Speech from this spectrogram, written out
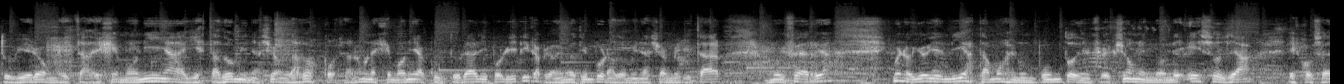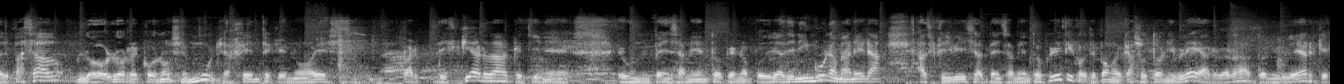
tuvieron esta hegemonía y esta dominación, las dos cosas, una hegemonía cultural y política, pero al mismo tiempo una dominación militar muy férrea. Bueno, y hoy en día estamos en un punto de inflexión en donde eso ya es cosa del pasado, lo, lo reconoce mucha gente que no es de izquierda, que tiene un pensamiento que no podría de ninguna manera adscribirse al pensamiento crítico. Te pongo el caso Tony Blair, ¿verdad? Tony Blair que,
